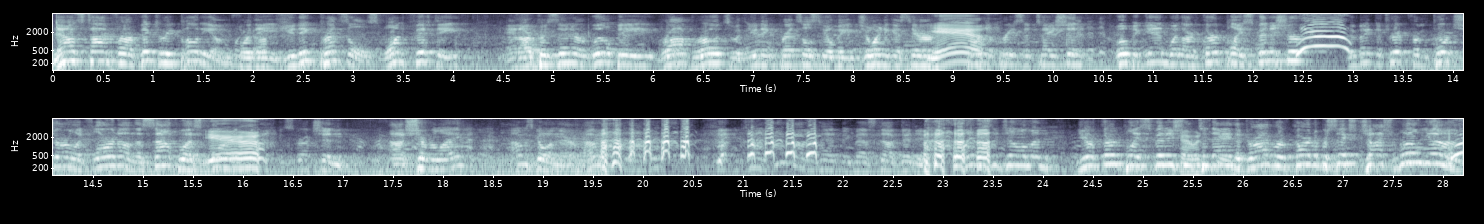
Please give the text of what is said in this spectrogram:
Now it's time for our victory podium Oh for the Unique Pretzels 150. And our presenter will be Rob Rhodes with Unique Pretzels. He'll be joining us here Yeah. for the presentation. We'll begin with our third place finisher Woo! who made the trip from Port Charlotte, Florida on the Southwest Yeah. Florida Construction uh, Chevrolet. I was going there. I was John, you had me messed up, didn't you? Ladies and gentlemen, your third place finisher today, the- the driver of car number six, Josh Williams. Woo!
